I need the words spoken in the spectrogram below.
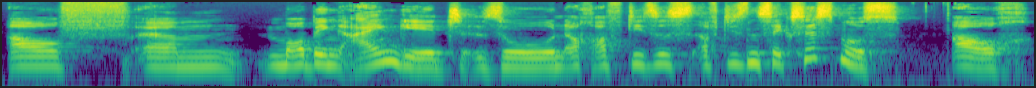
auf ähm, Mobbing eingeht, so und auch auf dieses, auf diesen Sexismus auch,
